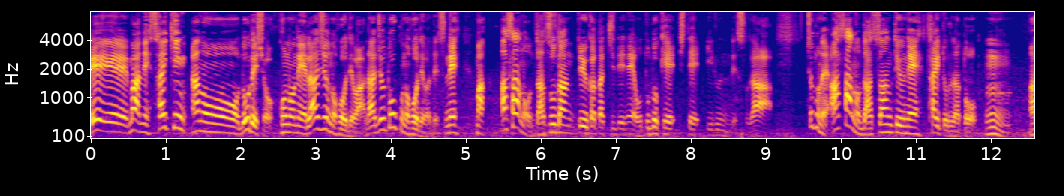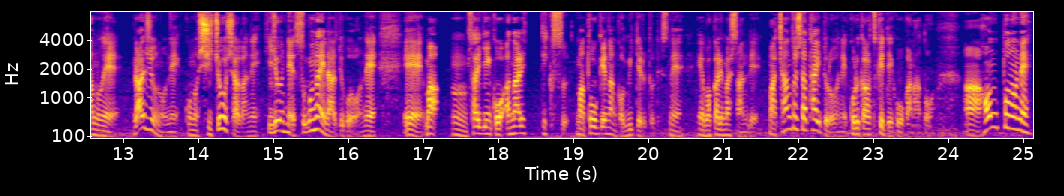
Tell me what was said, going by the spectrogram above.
ええー、まあね、最近、あのー、どうでしょう。このね、ラジオの方では、ラジオトークの方ではですね、まあ、朝の雑談という形でね、お届けしているんですが、ちょっとね、朝の雑談というね、タイトルだと、うん、あのね、ラジオのね、この視聴者がね、非常にね、少ないなということはね、えー、まあ、うん、最近こう、アナリティクス、まあ、統計なんかを見てるとですね、えー、わかりましたんで、まあ、ちゃんとしたタイトルをね、これからつけていこうかなと。あ本当のね、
